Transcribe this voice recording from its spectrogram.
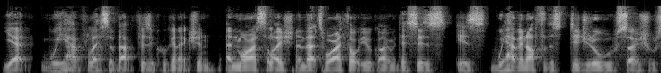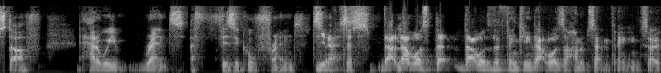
yet we have less of that physical connection and more isolation. And that's where i thought you were going with this is is we have enough of this digital social stuff how do we rent a physical friend? To, yes, to, that, that was that, that was the thinking. That was 100 percent thinking. So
